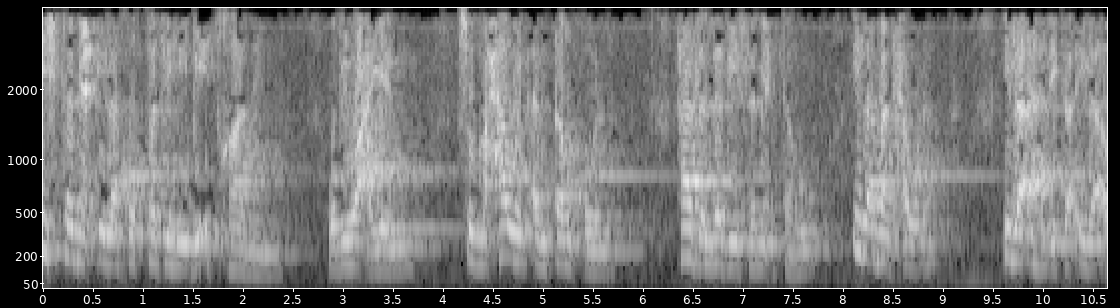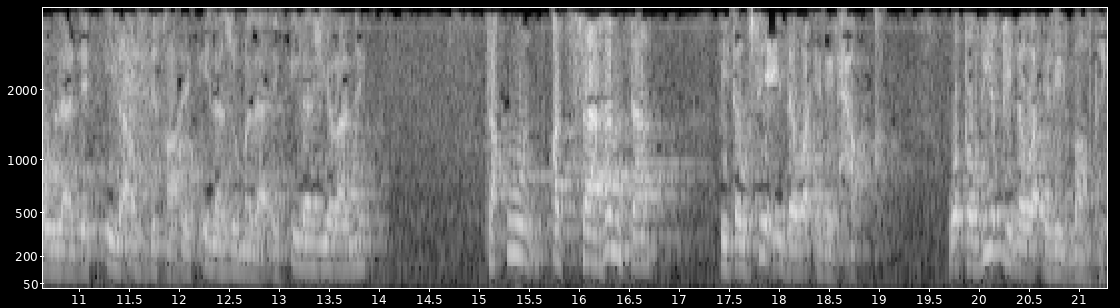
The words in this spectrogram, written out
استمع إلى خطته بإتقان وبوعي. ثم حاول أن تنقل هذا الذي سمعته إلى من حولك؟ إلى أهلك إلى أولادك إلى أصدقائك إلى زملائك إلى جيرانك. تكون قد ساهمت بتوسيع دوائر الحق وتضييق دوائر الباطل.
